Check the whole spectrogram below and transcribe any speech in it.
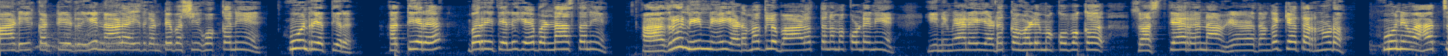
ಮಾಡಿ ಕಟ್ಟಿಡ್ರಿ. ನಾಳೆ ಐದು ಗಂಟೆ ಬಸ್ಸಿಗೆ ಹೋಗ್ತಾನಿ ಹ್ಞೂನ್ರಿ ಹತ್ತಿರ ಅತ್ತಿಯರ ಬರ್ರಿ ತೆಲಿಗೆ ಬಣ್ಣ ಹಚ್ತಾನಿ. ಆದ್ರೂ ನಿನ್ನೆ ಎಡಮಗ್ಲು ತನ ಮಕ್ಕೊಂಡೇನಿ. ಇನ್ ಮೇಲೆ ಎಡಕ್ಕ ಹೊಳೆ ಮಕ್ಕೋಬೇಕ. ಸಸ್ತ್ಯಾರ ನಾವ್ ಹೇಳ್ದಂಗ ಕೇಳ್ತಾರ ನೋಡು. ಹ್ಞೂ ನೀವ ಹಚ್ಚ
